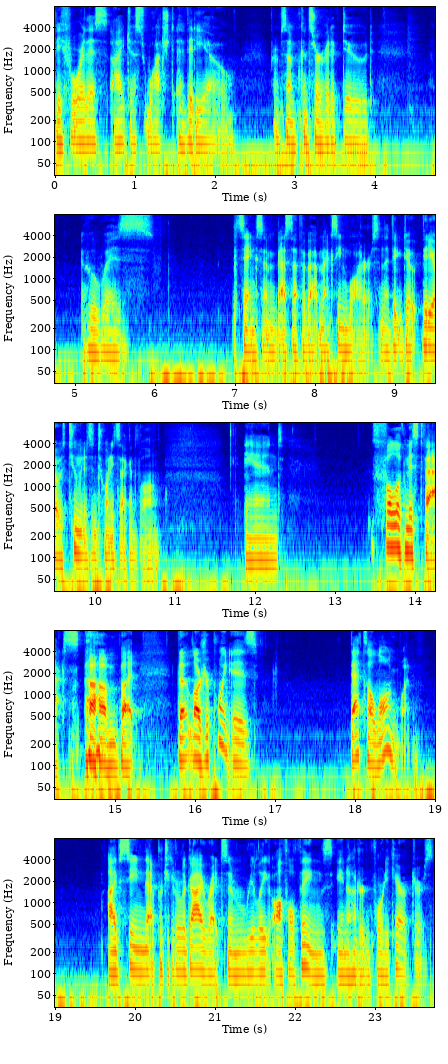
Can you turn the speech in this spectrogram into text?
before this, I just watched a video from some conservative dude who was saying some bad stuff about Maxine Waters, and the video, video was two minutes and 20 seconds long. And full of missed facts. Um, but the larger point is that's a long one. I've seen that particular guy write some really awful things in 140 characters.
